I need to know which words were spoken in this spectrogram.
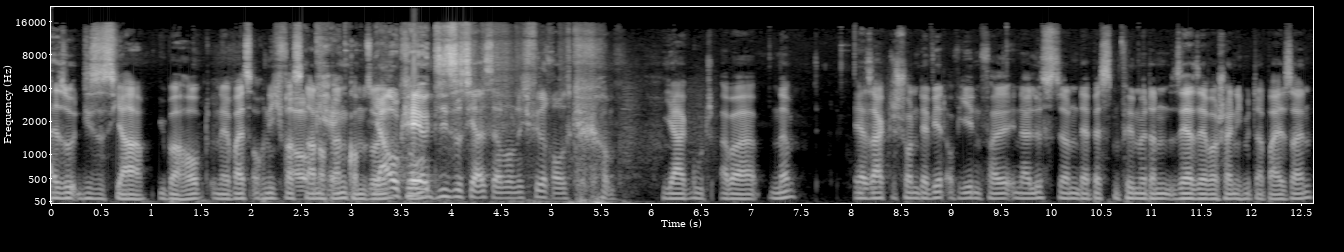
Also dieses Jahr überhaupt. Und er weiß auch nicht, was da noch Okay. rankommen soll. Ja, okay, So. dieses Jahr ist ja noch nicht viel rausgekommen. Ja, gut, aber ne, er sagte schon, der wird auf jeden Fall in der Liste dann der besten Filme dann sehr, sehr wahrscheinlich mit dabei sein.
